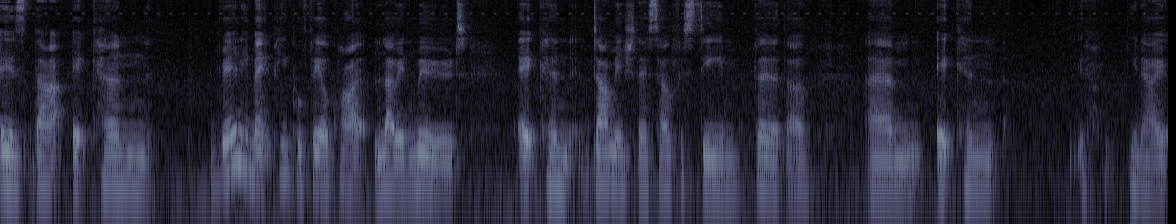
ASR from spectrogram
is that it can really make people feel quite low in mood. It can damage their self esteem further. Um, it can, you know,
